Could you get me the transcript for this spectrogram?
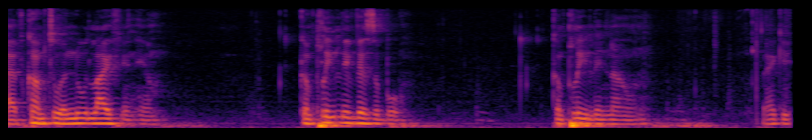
I have come to a new life in Him completely visible, completely known. Thank you.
